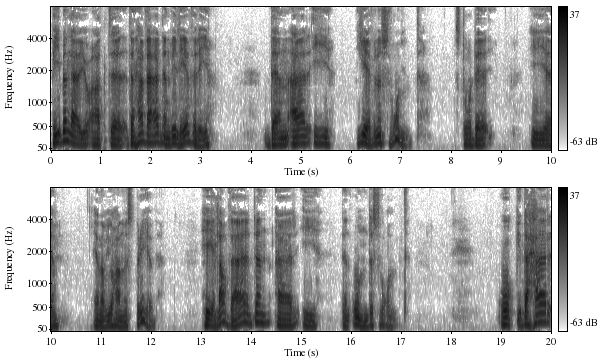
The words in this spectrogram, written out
Bibeln lär ju att eh, den här världen vi lever i, den är i djävulens våld, står det i eh, en av Johannes brev. Hela världen är i den ondes våld. Och det här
